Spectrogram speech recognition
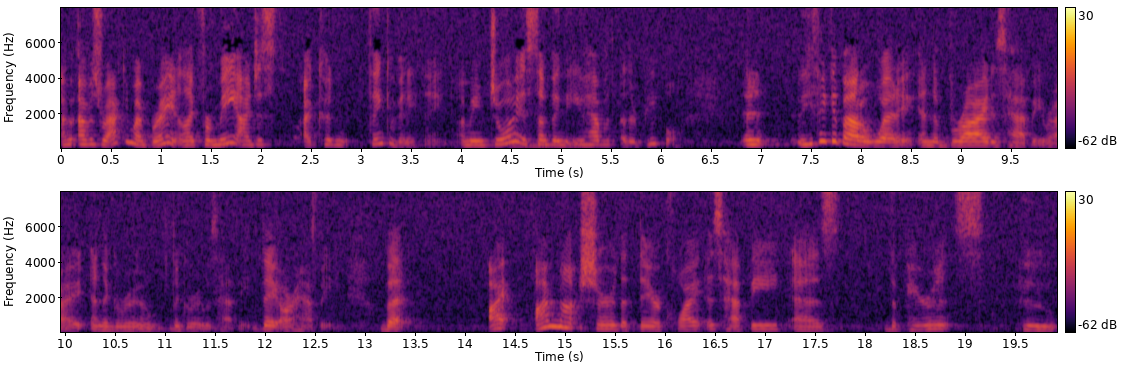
I, I was racking my brain. Like for me, I just I couldn't think of anything. I mean, joy is mm-hmm. something that you have with other people, and you think about a wedding, and the bride is happy, right? And the groom, the groom is happy. They are happy, but I I'm not sure that they are quite as happy as the parents who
